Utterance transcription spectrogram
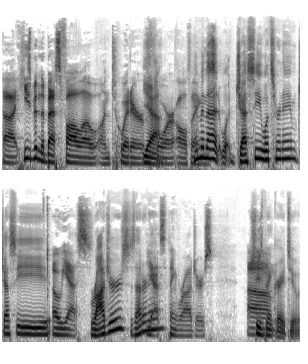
uh, he's been the best follow on Twitter yeah, for all things. him and that what, Jesse. What's her name? Jesse Oh yes, Rogers. Is that her name? yes. I think Rogers. She's been Um, great too.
